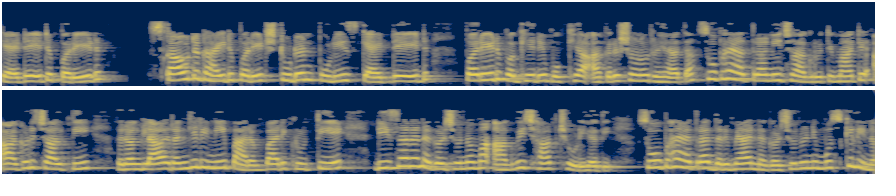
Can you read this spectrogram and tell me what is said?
cadet parade, scout guide parade, student police cadet parade વગેરે મુખ્ય આકર્ષણો રહ્યા હતા. શોભાયાત્રાની જાગૃતિ માટે આગળ ચાલતી રંગલા રંગીલીની પારંપરિક કૃતિએ ડીસાના નગરજનોમાં આગવી છાપ છોડી હતી. શોભાયાત્રા દરમિયાન નગરજનોની મુશ્કેલી ન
